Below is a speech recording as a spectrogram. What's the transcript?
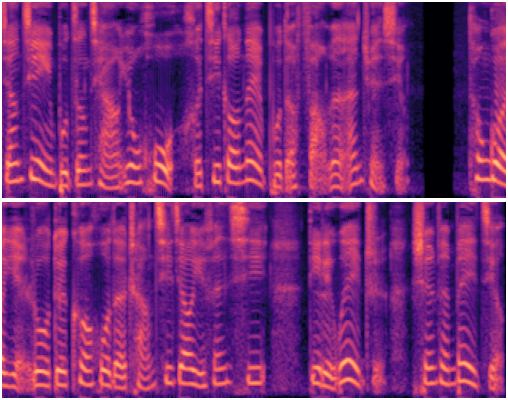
将进一步增强用户和机构内部的访问安全性。通过引入对客户的长期交易分析、地理位置、身份背景、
